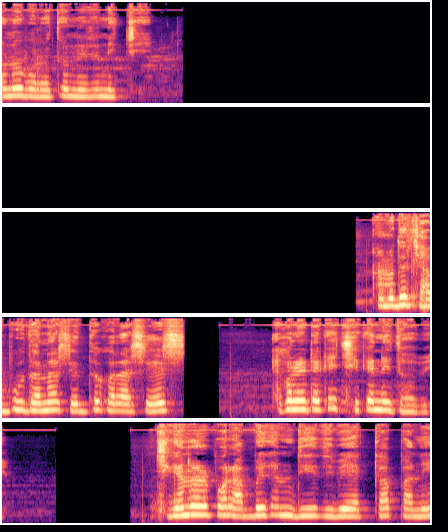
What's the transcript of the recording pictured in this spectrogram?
অনবরত নেড়ে নিচ্ছে। আমাদের সাবুদানা সেদ্ধ করা শেষ। এখন এটাকে ছেঁকে নিতে হবে। ছেঁকানোর পর আব্বু এখানে দিয়ে দিবে এক কাপ পানি।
